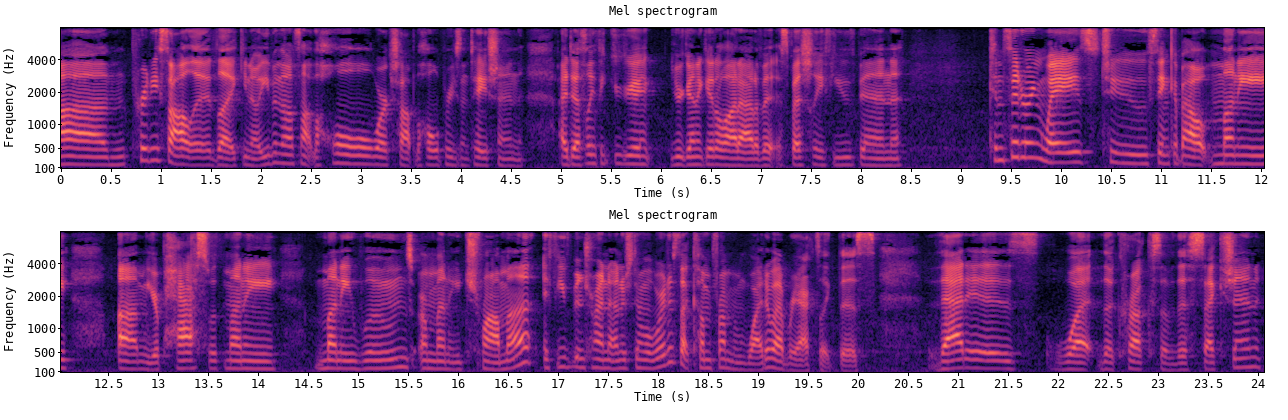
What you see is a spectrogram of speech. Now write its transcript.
um, pretty solid. Like you know, even though it's not the whole workshop, the whole presentation, I definitely think you're gonna, you're going to get a lot out of it, especially if you've been considering ways to think about money, um, your past with money, money wounds or money trauma. If you've been trying to understand, well, where does that come from and why do I react like this? That is what the crux of this section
